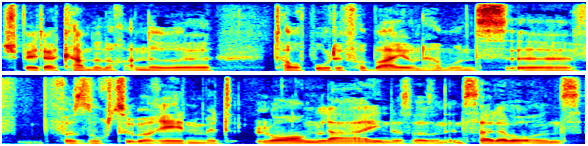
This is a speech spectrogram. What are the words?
Später kamen dann noch andere Tauchboote vorbei und haben uns äh, versucht zu überreden mit Long Line. Das war so ein Insider bei uns.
